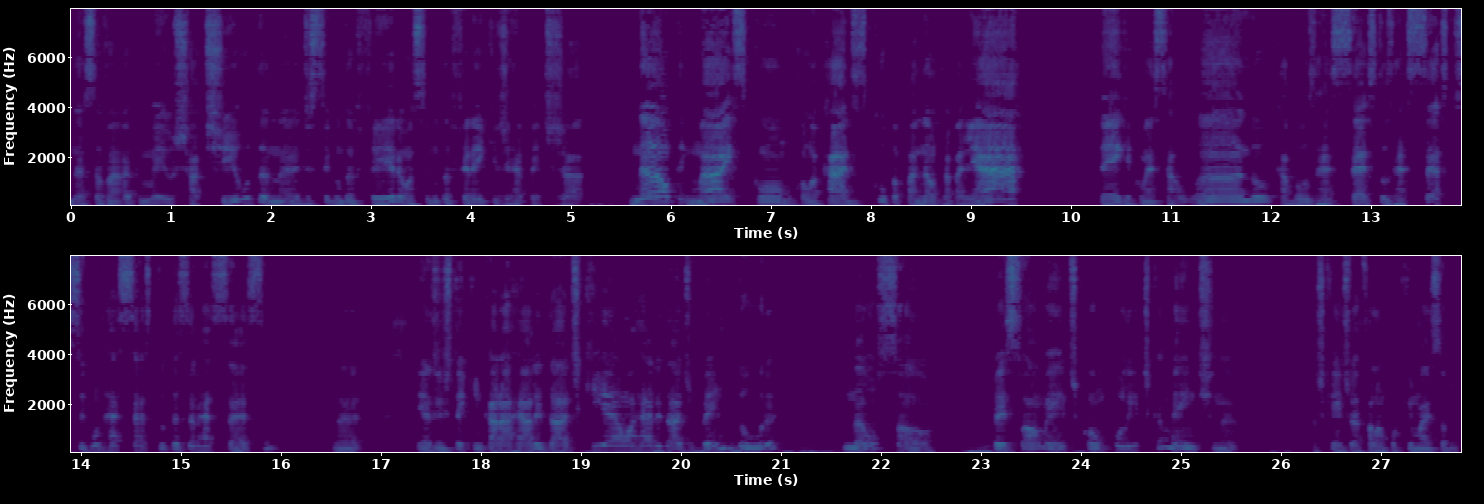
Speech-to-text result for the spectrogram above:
nessa vibe meio chatilda, né? De segunda-feira, uma segunda-feira aí que de repente já não tem mais como colocar desculpa para não trabalhar. Tem que começar o ano, acabou os recessos, dos recessos, do segundo recesso, do terceiro recesso, né? E a gente tem que encarar a realidade, que é uma realidade bem dura, não só pessoalmente, como politicamente, né? Acho que a gente vai falar um pouquinho mais sobre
